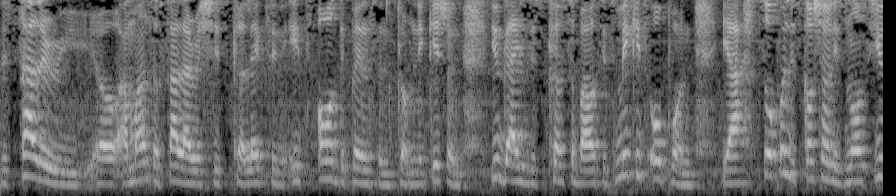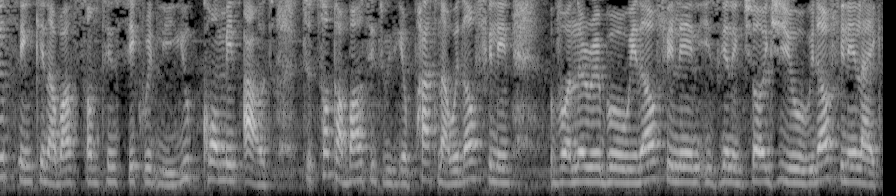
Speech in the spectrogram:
the salary uh, amount of salary she's collecting it all depends on communication. You guys discuss about it make it open yeah? So open discussion is not you thinking about something secretly you coming out to talk about it with your partner without feeling vulnerable without feeling he's gonna judge you without feeling like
